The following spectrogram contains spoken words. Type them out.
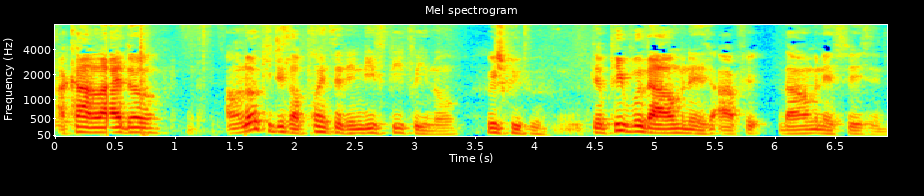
I can't lie though. I'm low-key disappointed in these people, you know. Which people? The people that Aomine is, are, that is facing.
